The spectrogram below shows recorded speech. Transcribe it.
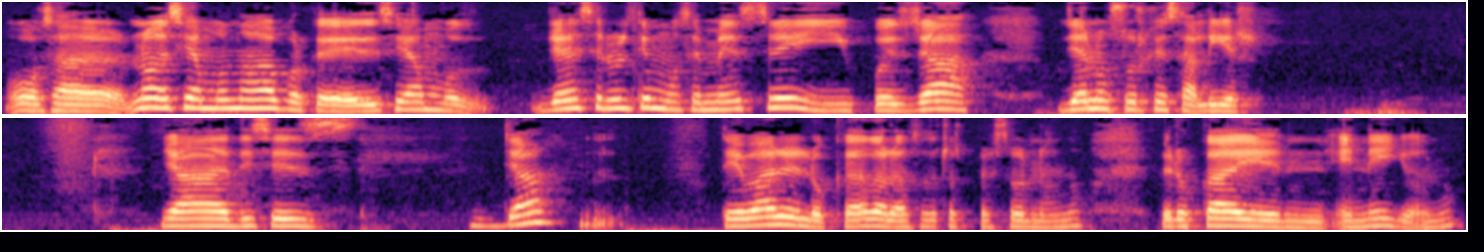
O sea, no decíamos nada porque decíamos, ya es el último semestre y pues ya, ya nos surge salir. Ya dices, ya, te vale lo que hagan las otras personas, ¿no? Pero cae en, en ellos, ¿no?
